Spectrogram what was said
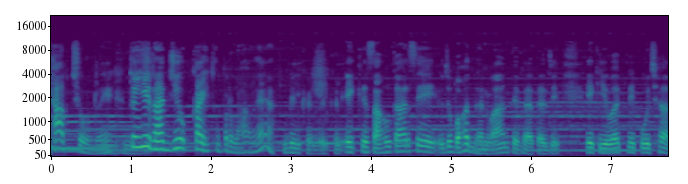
छाप छोड़ रहे हैं। तो ये राज्योग का ही तो प्रभाव है। बिल्कुल बिल्कुल। एक साहूकार से जो बहुत धनवान थे भ्राता जी एक युवक ने पूछा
